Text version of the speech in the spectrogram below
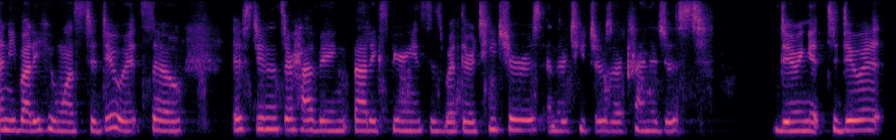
anybody who wants to do it so if students are having bad experiences with their teachers and their teachers are kind of just doing it to do it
